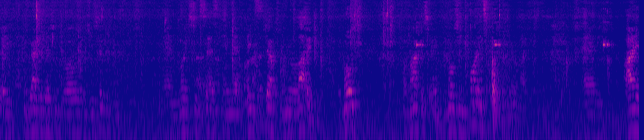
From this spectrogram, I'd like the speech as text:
say congratulations to all of the recipients and much success in that big step in your life. The most, from my the most important step in your life. And I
